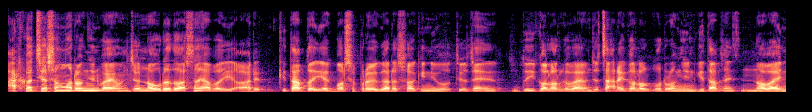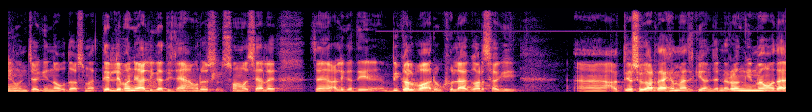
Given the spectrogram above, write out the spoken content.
आठ कक्षासम्म रङ्गिन भए हुन्छ। नौ र दस चाहिँ अब हरेक किताब त एक वर्ष प्रयोग गरेर सकिने हो। त्यो चाहिँ दुई कलरको भए हुन्छ चारै कलरको रङ्गिन किताब चाहिँ नभए नि हुन्छ कि नौ दसमा। त्यसले पनि अलिकति चाहिँ हाम्रो समस्यालाई चाहिँ अलिकति विकल्पहरू खुला गर्छ कि अब त्यसो गर्दाखेरिमा चाहिँ के हुन्छ भने रङ्गिनमा हुँदा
